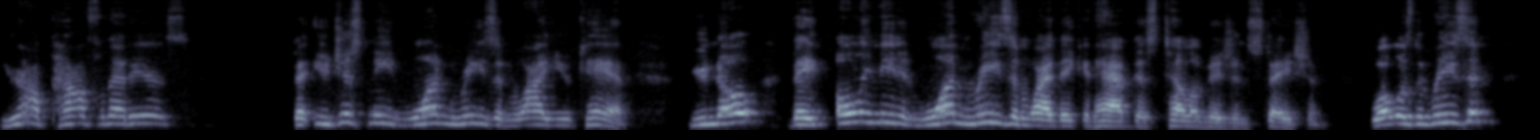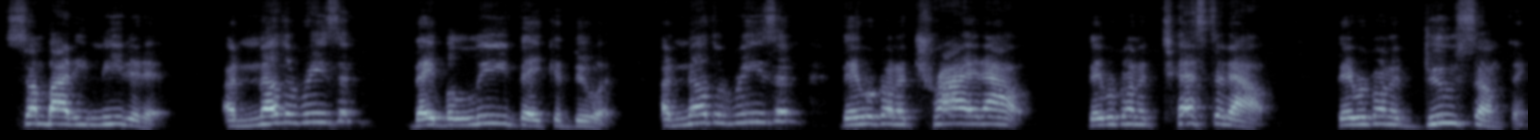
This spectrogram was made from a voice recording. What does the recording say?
You hear how powerful that is? That you just need one reason why you can. You know, they only needed one reason why they could have this television station. What was the reason? Somebody needed it. Another reason, they believed they could do it. Another reason, they were going to try it out. They were going to test it out. They were going to do something.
